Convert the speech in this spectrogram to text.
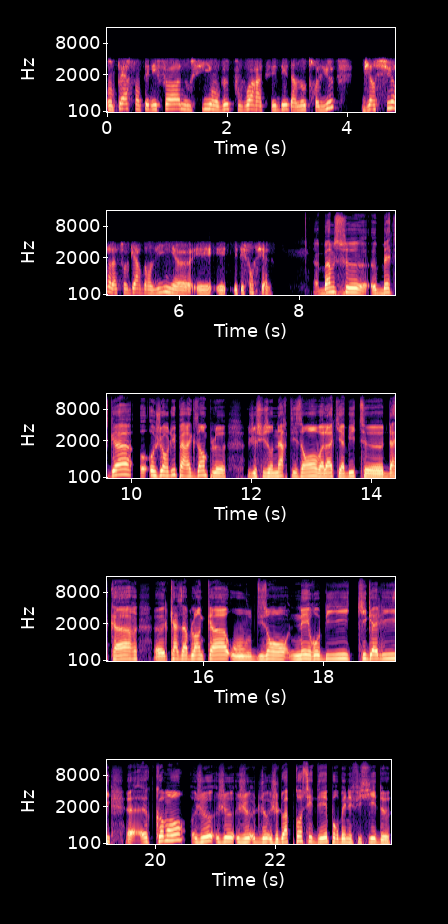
on perd son téléphone ou si on veut pouvoir accéder d'un autre lieu, bien sûr, la sauvegarde en ligne euh, est, essentielle. Bams Betga, aujourd'hui par exemple, je suis un artisan voilà, qui habite euh, Dakar, euh, Casablanca ou disons Nairobi, Kigali. comment je, dois procéder pour bénéficier de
